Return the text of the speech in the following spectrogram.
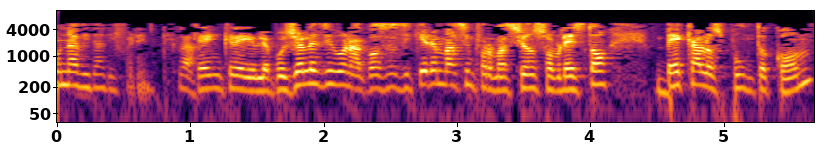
una vida diferente. Qué increíble. Pues yo les digo una cosa, si quieren más información sobre esto, becalos.com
